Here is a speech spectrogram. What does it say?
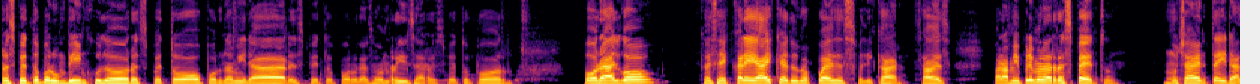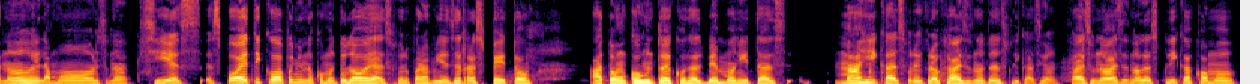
Respeto por un vínculo, respeto por una mirada, respeto por una sonrisa, respeto por, por algo que se crea y que tú no puedes explicar, ¿sabes? Para mí primero el respeto. Mucha gente dirá, no, el amor es una... Sí, es, es poético dependiendo cómo tú lo veas, pero para mí es el respeto a todo un conjunto de cosas bien bonitas, mágicas, porque creo que a veces no tiene explicación. ¿Sabes? Uno a veces no se explica cómo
